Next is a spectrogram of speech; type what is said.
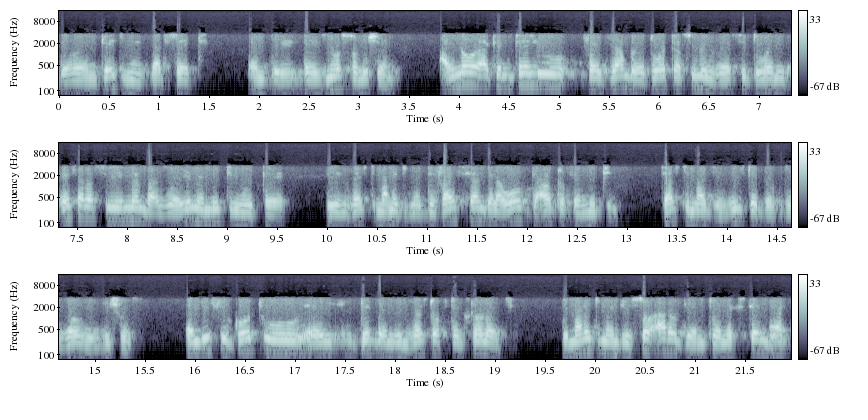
there were engagements that said, and the, there is no solution. I know I can tell you, for example, at Watersfield University, when SRC members were in a meeting with the the university management. The vice chancellor walked out of a meeting. Just imagine instead of resolving issues. And if you go to uh, Durban University of Technology, the management is so arrogant to an extent that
